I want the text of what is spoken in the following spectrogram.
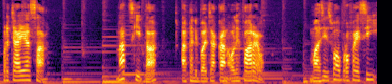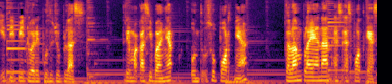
Percaya sah. Nats kita akan dibacakan oleh Farel mahasiswa profesi ITP 2017. Terima kasih banyak untuk supportnya dalam pelayanan SS Podcast.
